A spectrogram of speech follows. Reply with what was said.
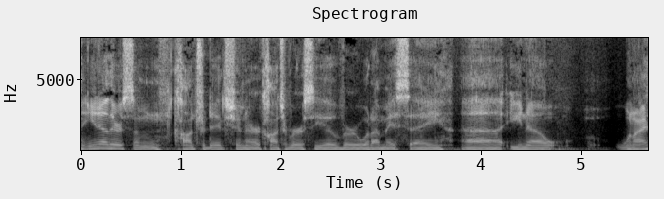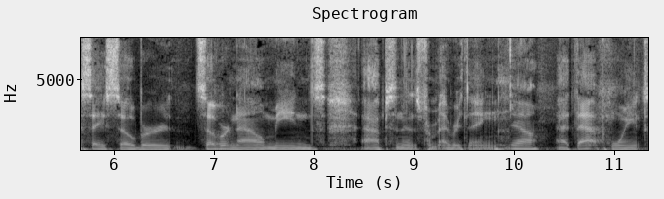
you know, there's some contradiction or controversy over what I may say. Uh, you know, when I say sober, sober now means abstinence from everything. Yeah. At that point,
